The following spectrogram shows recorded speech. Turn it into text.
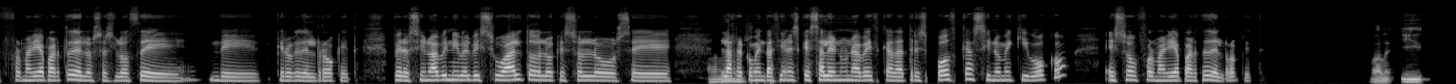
formaría parte de los slots de, creo que del Rocket. Pero si no a nivel visual, todo lo que son los eh, ah, las recomendaciones que salen una vez cada tres podcasts, si no me equivoco, eso formaría parte del Rocket. Vale, y,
